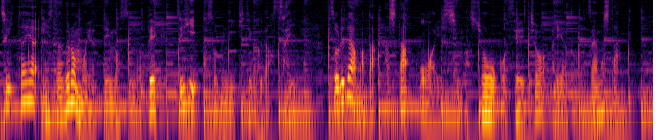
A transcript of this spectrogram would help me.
Twitter や Instagram もやっていますのでぜひ遊びに来てください。それではまた明日お会いしましょう。ご清聴ありがとうございました。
